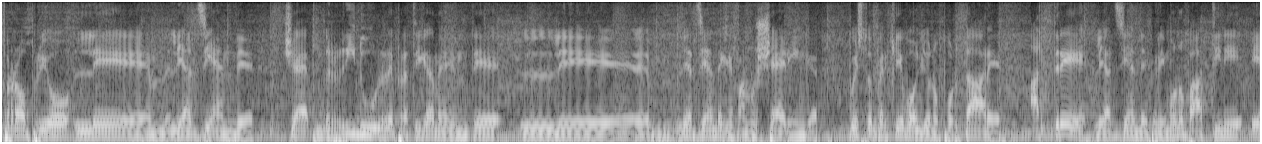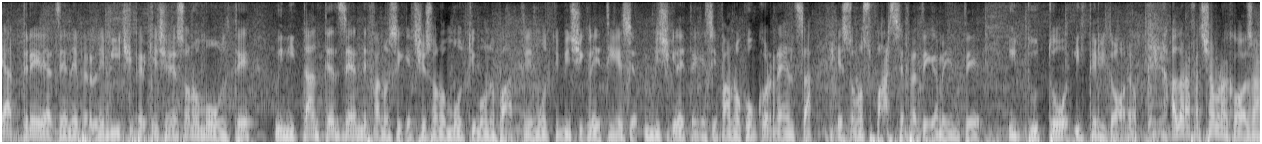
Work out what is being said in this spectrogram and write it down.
proprio le, le aziende cioè ridurre praticamente le, le, aziende che fanno sharing. Questo perché vogliono portare a tre le aziende per i monopattini e a tre le aziende per le bici, perché ce ne sono molte, quindi tante aziende fanno sì che ci sono molti monopattini, molti bicicletti che si, biciclette che si fanno concorrenza e sono sparse praticamente in tutto il territorio. Allora facciamo una cosa,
